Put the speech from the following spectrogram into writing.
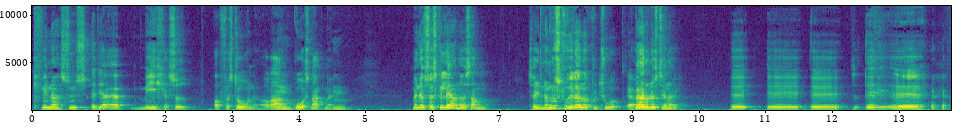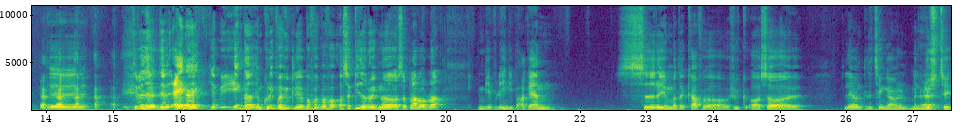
kvinder synes, at jeg er mega sød og forstående og rar, Mm. god at snakke med. Mm. Men når vi så skal lave noget sammen, så når nu skal vi ud og lave noget kultur. Ja. Hvad har du lyst til, Henrik? Øh, øh, øh, øh, øh, øh, det ved jeg, det aner jeg ikke. Jeg, ikke noget, jamen, kunne det ikke være hyggeligt? Hvorfor, hvorfor? Og så gider du ikke noget, og så bla bla bla. Jamen, jeg vil egentlig bare gerne sidde derhjemme og drikke kaffe og hygge, og så øh, lave en lille ting, jeg men Ja. lyst til. I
